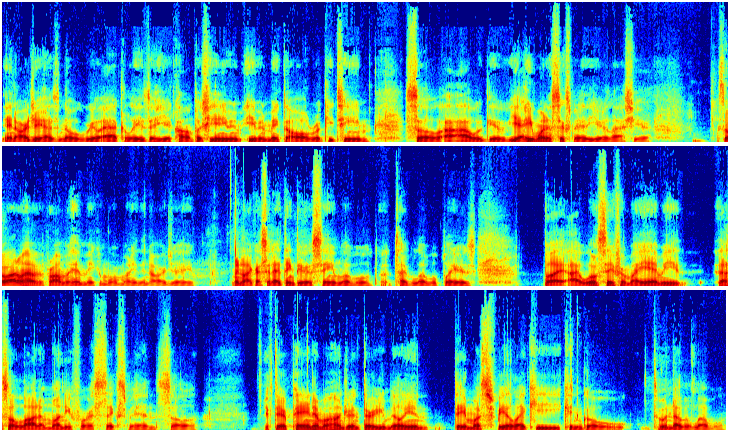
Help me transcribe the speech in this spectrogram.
and RJ has no real accolades that he accomplished. He didn't even even make the all rookie team. So I, I would give yeah, he won a six man of the year last year. So I don't have a problem with him making more money than RJ. And like I said, I think they're the same level uh, type of level players. But I will say for Miami, that's a lot of money for a six man. So if they're paying him 130 million, they must feel like he can go to another level.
